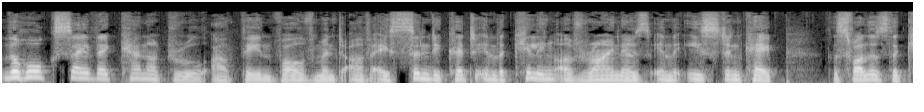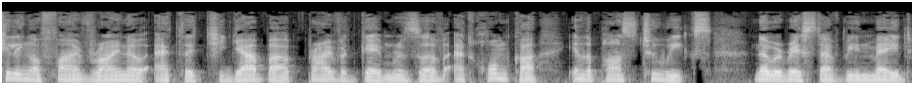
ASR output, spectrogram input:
The Hawks say they cannot rule out the involvement of a syndicate in the killing of rhinos in the Eastern Cape. This follows the killing of five rhino at the Chiyaba private game reserve at Komga in the past two weeks. No arrests have been made.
